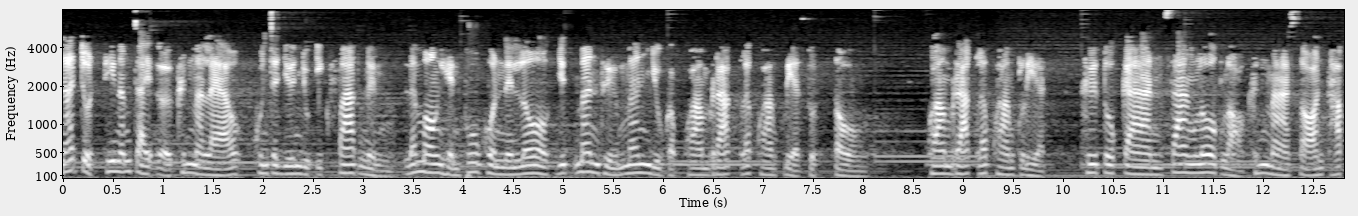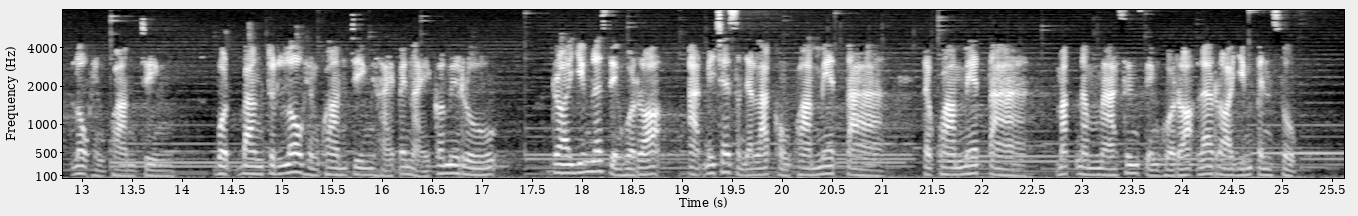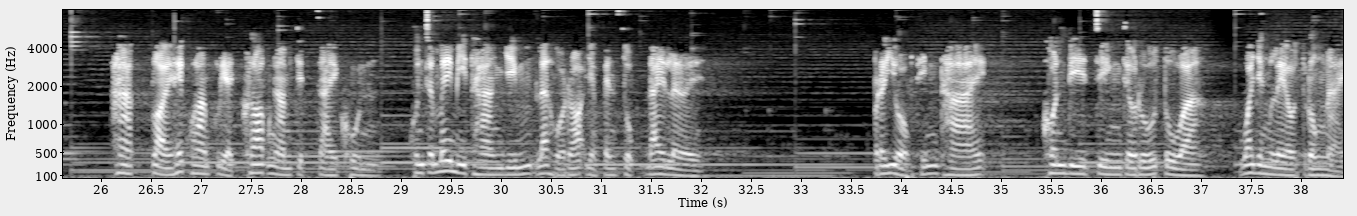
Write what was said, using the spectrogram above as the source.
ณจุดที่น้ำใจเอ่อขึ้นมาแล้ว คุณจะยืนอยู่อีกฟากหนึ่ง และมองเห็นผู้คนในโลกยึดมั่นถือมั่นอยู่กับความรักและความเกลียดสุดโต่งความรักและความเกลียด คือตัวการสร้างโลกหลอกขึ้นมาซ้อนทับโลกแห่งความจริง บทบังจนโลกแห่งความจริงหายไปไหนก็ไม่รู้ รอยยิ้มและเสียงหัวเราะอาจไม่ใช่สัญลักษณ์ของความเมตตา แต่ความเมตตามักนำมาซึ่งเสียงหัวเราะและรอยยิ้มเป็นสุข หากปล่อยให้ความเกลียดครอบงำจิตใจคุณ คุณจะไม่มีทางยิ้มและหัวเราะอย่างเป็นสุขได้เลย ประโยคทิ้งท้าย คนดีจริงจะรู้ตัวว่ายังเลวตรงไหน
